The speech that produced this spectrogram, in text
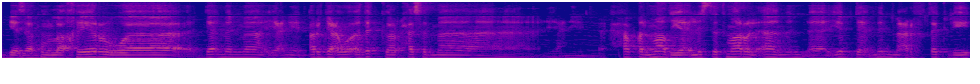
جزاكم الله خير. ودائما ما يعني أرجع وأذكر حسب ما يعني الحلقة الماضية الاستثمار الامن آه، يبدأ من معرفتك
